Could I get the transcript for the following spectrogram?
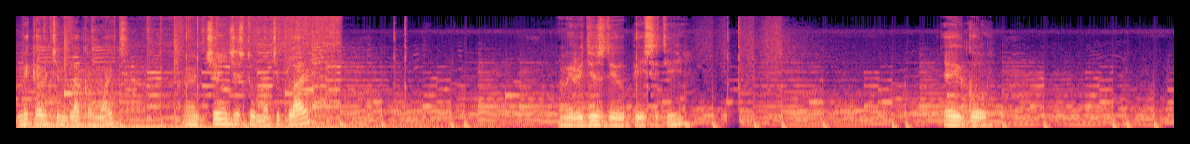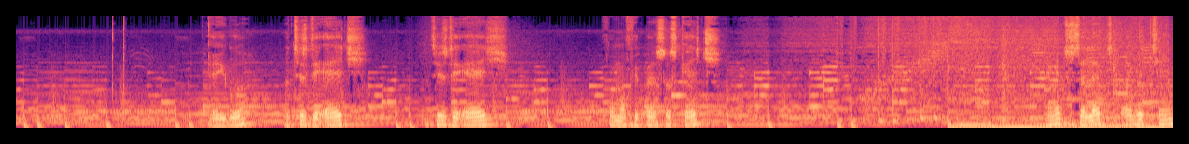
Make everything black and white. And change this to multiply. And we reduce the opacity. There you go there you go. Notice the edge. Notice the edge. Form of a pencil sketch. I'm going to select everything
